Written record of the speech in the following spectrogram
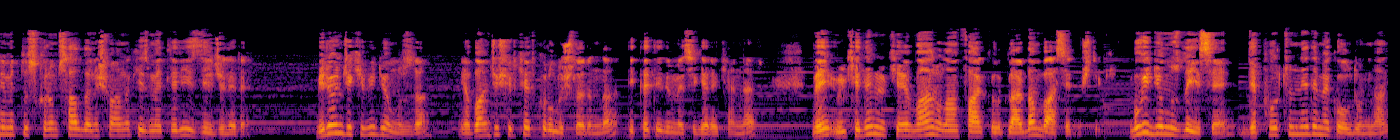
Limitless Kurumsal Danışmanlık Hizmetleri izleyicileri, bir önceki videomuzda yabancı şirket kuruluşlarında dikkat edilmesi gerekenler ve ülkeden ülkeye var olan farklılıklardan bahsetmiştik. Bu videomuzda ise deportun ne demek olduğundan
